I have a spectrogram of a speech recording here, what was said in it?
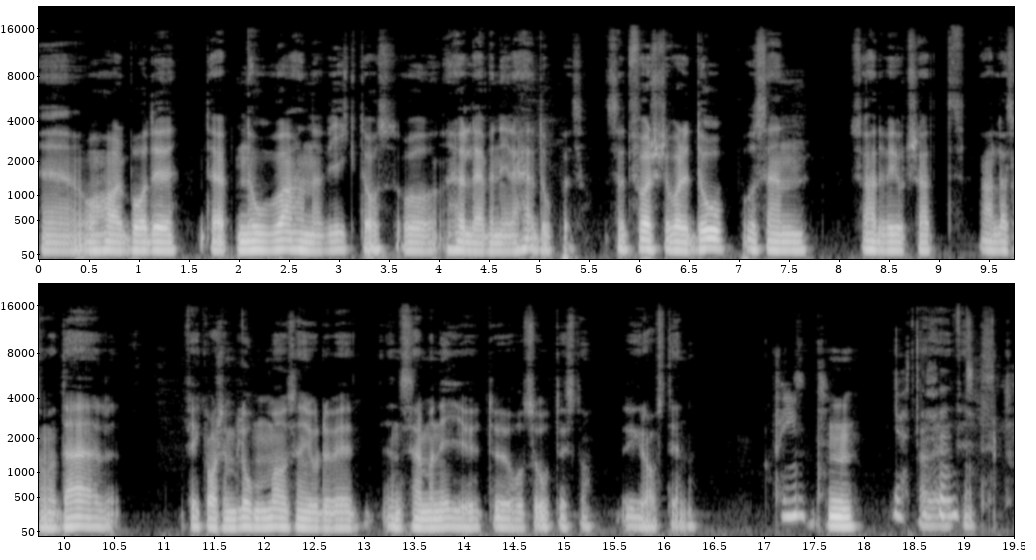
eh, och har både döpt Noah, han har vikt oss och höll även i det här dopet. Så att först så var det dop och sen så hade vi gjort så att alla som var där fick varsin blomma och sen gjorde vi en ceremoni ute hos Otis då, i gravstenen. Fint. Mm. Ja, Jättefint. fint.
